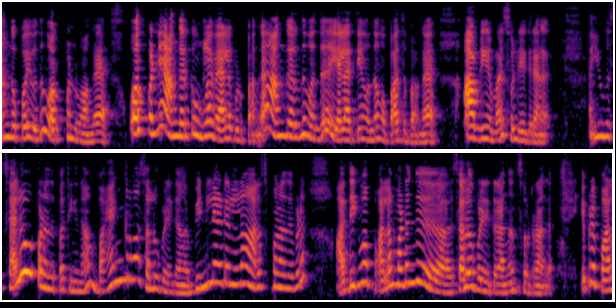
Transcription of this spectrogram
அங்கே போய் வந்து ஒர்க் பண்ணுவாங்க. ஒர்க் பண்ணி அங்கே இருக்கவங்களாம் வேலை கொடுப்பாங்க அங்கேருந்து வந்து எல்லாத்தையும் வந்து அவங்க பார்த்துப்பாங்க. அப்படிங்கிற மாதிரி சொல்லியிருக்கிறாங்க. இவங்க செலவு பண்ணது பார்த்தீங்கன்னா, பயங்கரமாக செலவு பண்ணியிருக்காங்க. பின்லேடன்லாம் அரெஸ்ட் பண்ணதை விட அதிகமாக பல மடங்கு செலவு பண்ணியிருக்கிறாங்கன்னு சொல்கிறாங்க இப்படி பல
